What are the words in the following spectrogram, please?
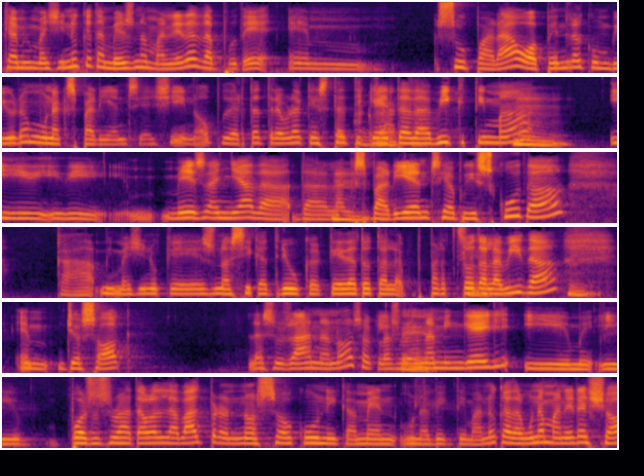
que m'imagino que també és una manera de poder eh, superar o aprendre a conviure amb una experiència així, no? Poder-te treure aquesta etiqueta Exacte. de víctima mm. i, i dir, més enllà de, de mm. l'experiència mm. viscuda, que m'imagino que és una cicatriu que queda tota la, per tota sí. la vida, mm. eh, jo sóc la Susana, no? Soc la Susana sí. Minguell i, i poso sobre la taula el debat, però no sóc únicament una víctima, no? Que d'alguna manera això,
